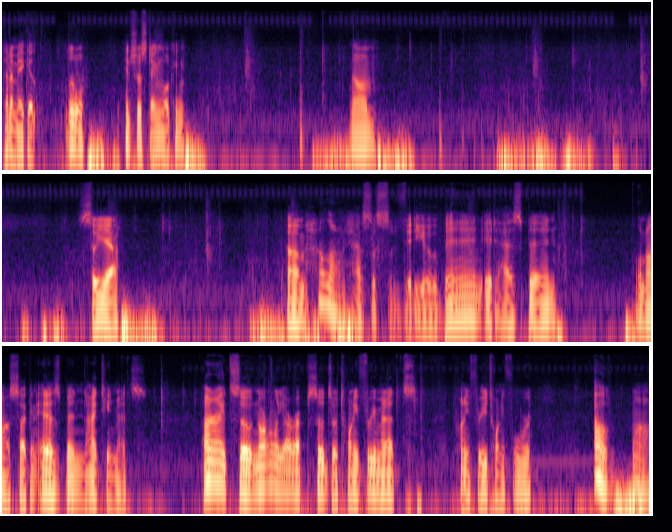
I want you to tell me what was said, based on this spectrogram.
gotta make it a little interesting looking. Um. So, yeah. Um, how long has this video been? It has been... Hold on a second. It has been 19 minutes. Alright, so normally our episodes are 23 minutes. 23, 24. Oh, wow,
